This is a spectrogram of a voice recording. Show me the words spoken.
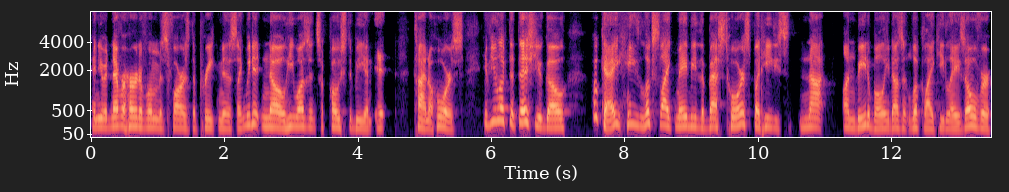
and you had never heard of him as far as the Preakness, like we didn't know he wasn't supposed to be an it kind of horse. If you looked at this, you go, okay, he looks like maybe the best horse, but he's not unbeatable. He doesn't look like he lays over.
